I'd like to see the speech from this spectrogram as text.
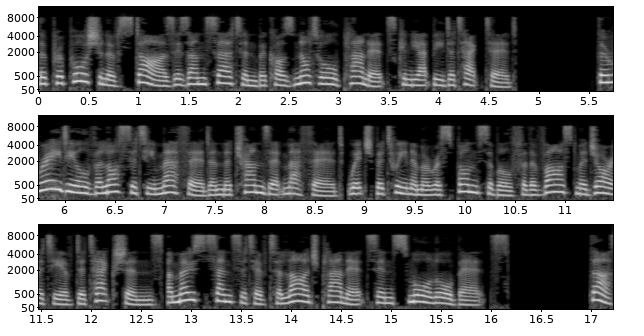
the proportion of stars is uncertain because not all planets can yet be detected. The radial velocity method and the transit method which between them are responsible for the vast majority of detections are most sensitive to large planets in small orbits. Thus,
